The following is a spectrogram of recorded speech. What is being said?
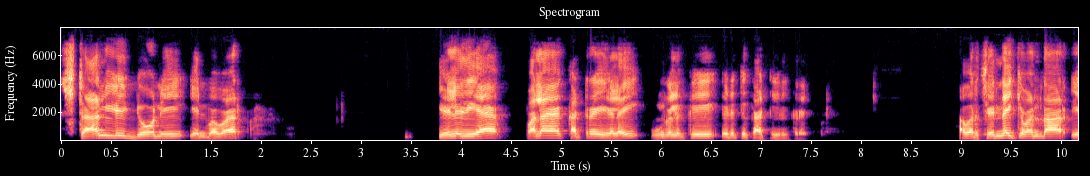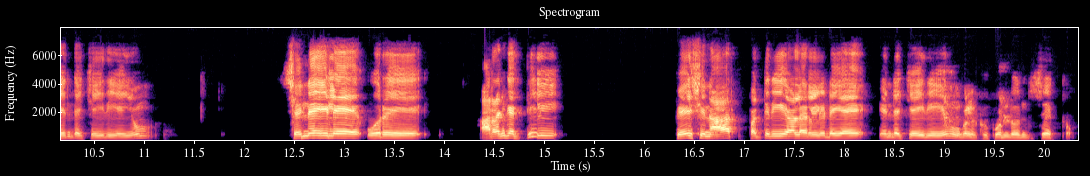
ஸ்டான்லி ஜோனி என்பவர் எழுதிய பல கட்டுரைகளை உங்களுக்கு எடுத்து காட்டியிருக்கிறேன். அவர் சென்னைக்கு வந்தார் என்ற செய்தியையும் சென்னையிலே ஒரு அரங்கத்தில் பேசினார் பத்திரிகையாளர்களிடையே என்ற செய்தியையும் உங்களுக்கு கொண்டு வந்து சேர்க்கும்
